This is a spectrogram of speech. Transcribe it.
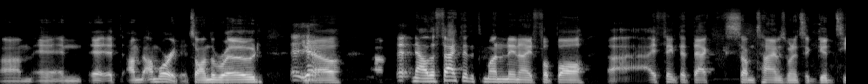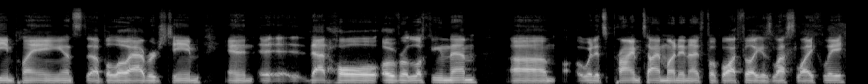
Um, and, and it, I'm I'm worried. It's on the road, uh, you yeah. know. Uh, now the fact that it's Monday Night Football, uh, I think that that sometimes when it's a good team playing against a below average team, and it, that whole overlooking them um, when it's prime time Monday Night Football, I feel like is less likely.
